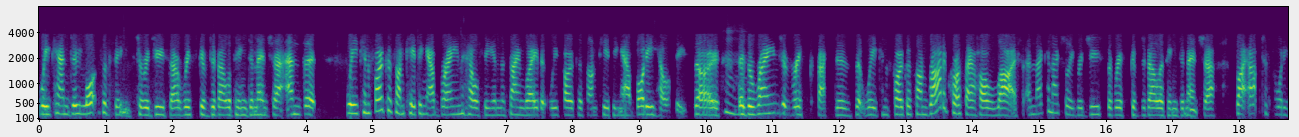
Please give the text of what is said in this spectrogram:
We can do lots of things to reduce our risk of developing dementia and that we can focus on keeping our brain healthy in the same way that we focus on keeping our body healthy. So mm-hmm. there's a range of risk factors that we can focus on right across our whole life, and that can actually reduce the risk of developing dementia by up to 40%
